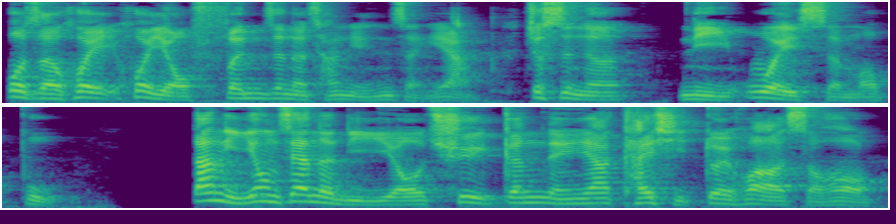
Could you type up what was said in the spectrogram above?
或者会会有纷争的场景是怎样？就是呢。你为什么不？当你用这样的理由去跟人家开启对话的时候，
